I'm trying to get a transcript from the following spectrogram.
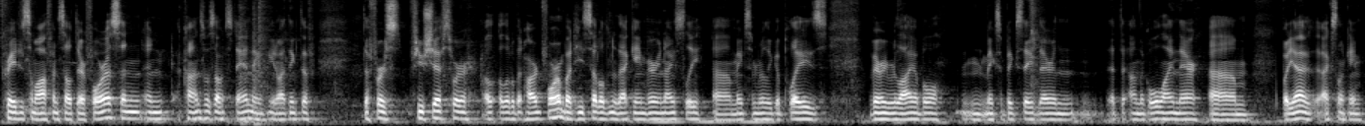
Created some offense out there for us, and and Cons was outstanding. You know, I think the the first few shifts were a, a little bit hard for him, but he settled into that game very nicely. Uh, made some really good plays, very reliable. Makes a big save there and at the, on the goal line there. Um, but yeah, excellent game.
